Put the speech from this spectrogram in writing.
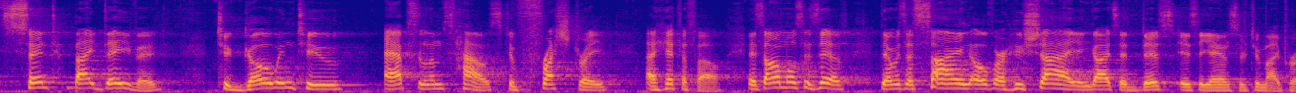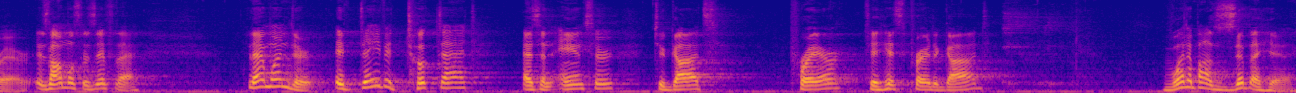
sent by David to go into Absalom's house to frustrate Ahithophel. It's almost as if there was a sign over Hushai, and God said, This is the answer to my prayer. It's almost as if that. And I wonder if David took that as an answer to God's prayer, to his prayer to God? What about Ziba here?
